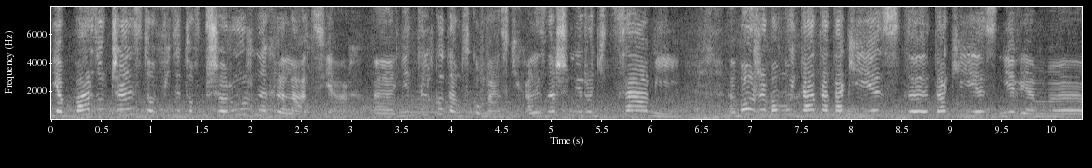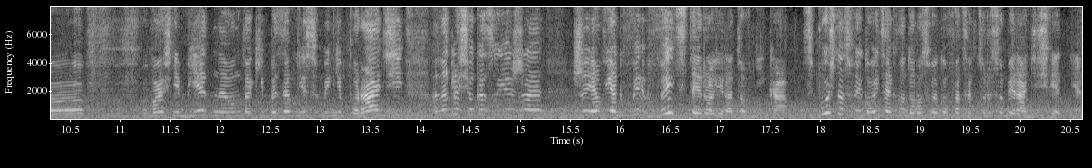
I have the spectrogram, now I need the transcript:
ja bardzo często widzę to w przeróżnych relacjach, e, nie tylko damsko-męskich, ale z naszymi rodzicami. E, Boże, bo mój tata taki jest, e, taki jest, nie wiem, właśnie biedny, on taki beze mnie sobie nie poradzi, a nagle się okazuje, że, że ja mówię, jak wy, wyjdź z tej roli ratownika, spójrz na swojego ojca jak na dorosłego faceta, który sobie radzi świetnie.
